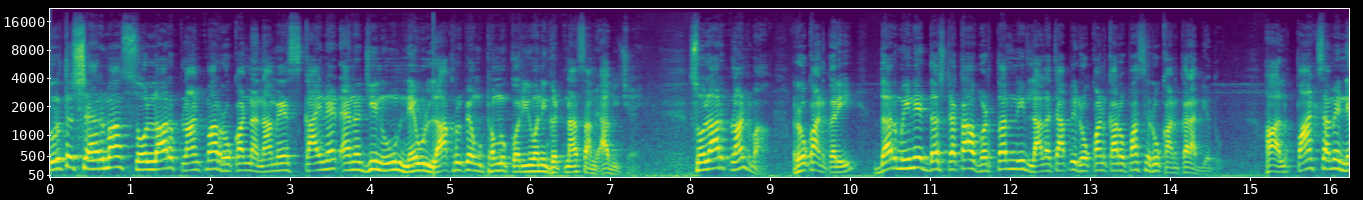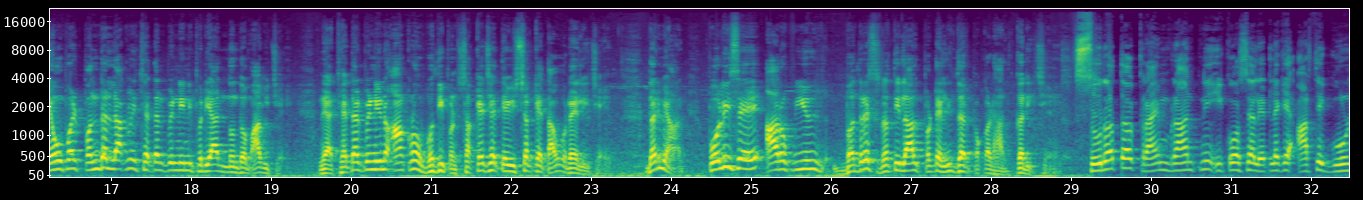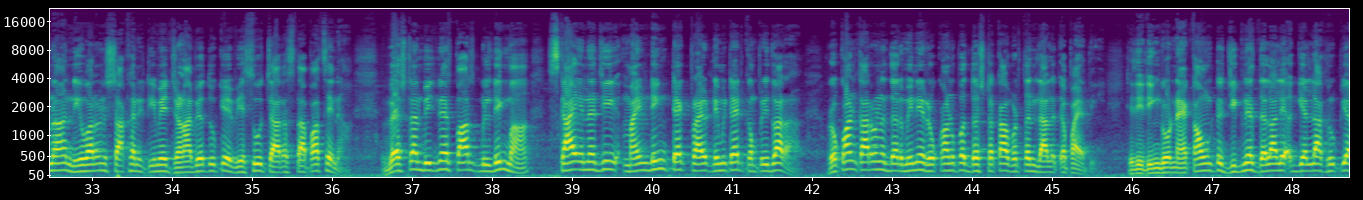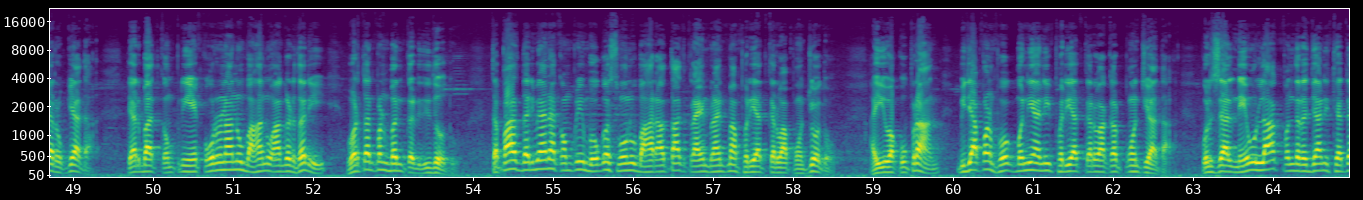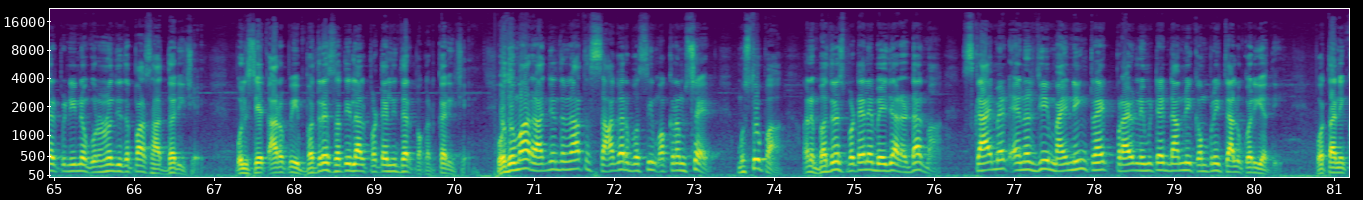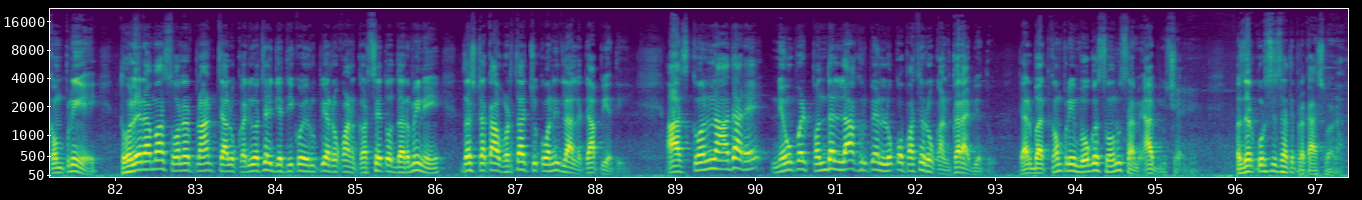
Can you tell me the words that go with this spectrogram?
સુરત શહેરમાં સોલાર પ્લાન્ટમાં રોકાણના નામે સ્કાયનેટ એનર્જીનું નેવું લાખ રૂપિયા ઉઠમણું કર્યું હોવાની ઘટના સામે આવી છે. સોલાર પ્લાન્ટમાં રોકાણ કરી દર મહિને દસ ટકા વળતરની લાલચ આપી રોકાણકારો પાસે રોકાણ કરાવ્યું હતું. હાલ પાંચ સામે નેવું પોઈન્ટ પંદર લાખની છેતરપિંડીની ફરિયાદ નોંધવામાં આવી છે અને આ છેતરપિંડીનો આંકડો વધી પણ શકે છે તેવી શક્યતાઓ રહેલી છે. દરમિયાન પોલીસે આરોપી ભદ્રેશ રતિલાલ પટેલની ધરપકડ હાલ કરી છે. સુરત ક્રાઇમ બ્રાન્ચની ઇકોસેલ એટલે કે આર્થિક ગુના નિવારણ શાખાની ટીમે જણાવ્યું હતું કે વેસુ ચાર રસ્તા પાસેના વેસ્ટર્ન બિઝનેસ પાર્ક બિલ્ડિંગમાં sky energy mining tech private limited company દ્વારા રોકાણકારોને દર મહિને રોકાણ ઉપર દસ ટકા વળતરની લાલચ અપાઈ હતી. તેથી રિંગ રોડના એકાઉન્ટ જિગ્નેશ દલાલે અગિયાર લાખ રૂપિયા રોક્યા હતા. ત્યારબાદ કંપનીએ કોરોનાનું બહાનું આગળ ધરી વળતર પણ બંધ કરી દીધું હતું. તપાસ દરમિયાન આ કંપની બોગસ સોનું બહાર આવતા જ ક્રાઇમ બ્રાન્ચમાં ફરિયાદ કરવા પહોંચ્યો હતો. આ યુવક ઉપરાંત બીજા પણ ભોગ બન્યાની ફરિયાદ કરવા કર પહોંચ્યા હતા. પોલીસે હાલ નેવું લાખ પંદર હજારની છેતરપિંડીનો ગુનો નોંધી તપાસ હાથ ધરી છે. પોલીસે એક આરોપી ભદ્રેશ સતીલાલ પટેલની ધરપકડ કરી છે. વધુમાં રાજેન્દ્રનાથ સાગર વસીમ અક્રમ શેખ મુસ્તુફા અને ભદ્રેશ પટેલે બે હજાર અઢારમાં Skymet energy mining track private limited નામની કંપની ચાલુ કરી હતી. પોતાની કંપનીએ ધોલેરામાં સોલર પ્લાન્ટ ચાલુ કર્યો છે, જેથી કોઈ રૂપિયા રોકાણ કરશે તો દર મહિને દસ ટકા વળતર ચૂકવવાની લાલચ આપી હતી. આ સ્કોલના આધારે નેવું પોઈન્ટ પંદર લાખ રૂપિયાના લોકો પાસે રોકાણ કરાવ્યું હતું. ત્યારબાદ કંપની બોગસ હોવાનું સામે આવ્યું છે. અઝર કુર્સી સાથે પ્રકાશવાળા.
